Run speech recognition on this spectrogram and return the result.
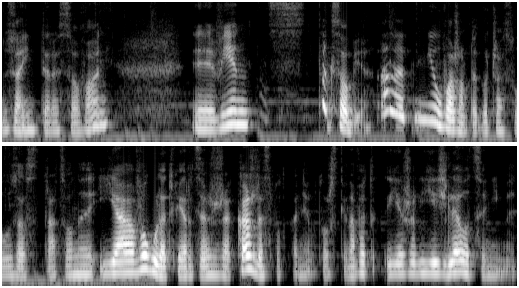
zainteresowań. Więc tak sobie, ale nie uważam tego czasu za stracony. Ja w ogóle twierdzę, że każde spotkanie autorskie, nawet jeżeli je źle ocenimy,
